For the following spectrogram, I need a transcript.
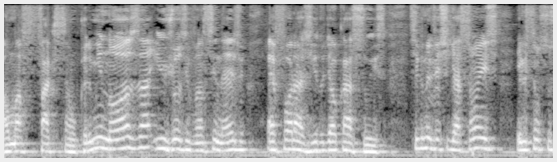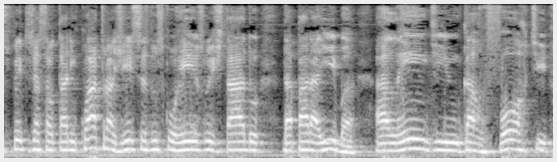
a uma facção criminosa e o Josivan Sinésio é foragido de Alcaçuz. Segundo investigações, eles são suspeitos de assaltarem quatro agências dos Correios no estado da Paraíba, além de um carro forte,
